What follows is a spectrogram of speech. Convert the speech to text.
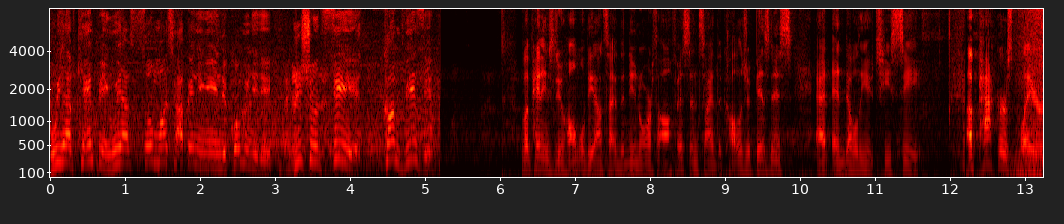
we have camping, we have so much happening in the community. You should see it. Come visit. Well, the painting's new home will be outside the New North office inside the College of Business at NWTC. A Packers player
